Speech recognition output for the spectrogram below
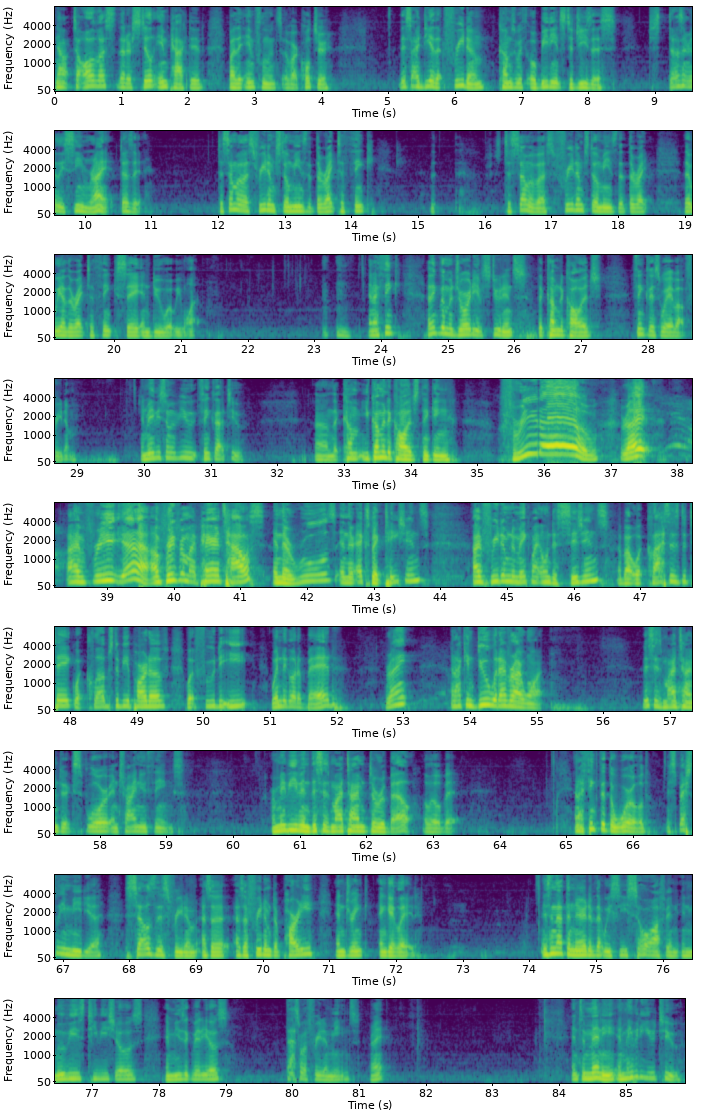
Now, to all of us that are still impacted by the influence of our culture, this idea that freedom comes with obedience to Jesus just doesn't really seem right, does it? To some of us, freedom still means that the right to think. To some of us, freedom still means that the right that we have the right to think, say, and do what we want. and I think I think the majority of students that come to college think this way about freedom, and maybe some of you think that too. Um, that come you come into college thinking freedom, right? I'm free. Yeah, I'm free from my parents' house and their rules and their expectations. I have freedom to make my own decisions about what classes to take, what clubs to be a part of, what food to eat, when to go to bed, right? And I can do whatever I want. This is my time to explore and try new things. Or maybe even this is my time to rebel a little bit. And I think that the world, especially media, sells this freedom as a, as a freedom to party and drink and get laid. Isn't that the narrative that we see so often in movies, TV shows, and music videos? That's what freedom means, right? And to many, and maybe to you too,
